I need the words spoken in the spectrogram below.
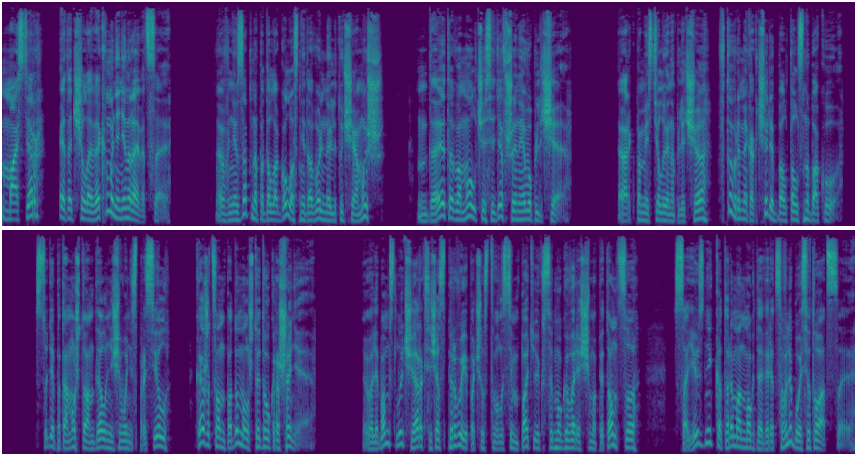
«Мастер, этот человек мне не нравится!» Внезапно подала голос недовольная летучая мышь, до этого молча сидевшая на его плече. Арк поместил ее на плечо, в то время как череп болтался на боку. Судя по тому, что Андел ничего не спросил, кажется, он подумал, что это украшение. В любом случае, Арк сейчас впервые почувствовал симпатию к своему говорящему питомцу, союзник, которым он мог довериться в любой ситуации.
